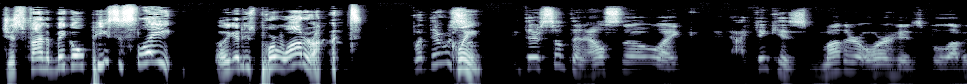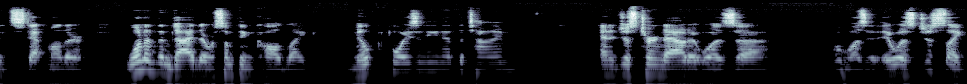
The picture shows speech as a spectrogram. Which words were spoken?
just find a big old piece of slate. All you gotta do is pour water on it. but there was Clean. some- there's something else though. Like I think his mother or his beloved stepmother, one of them died. There was something called like milk poisoning at the time, and it just turned out it was uh, what was it? It was just like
